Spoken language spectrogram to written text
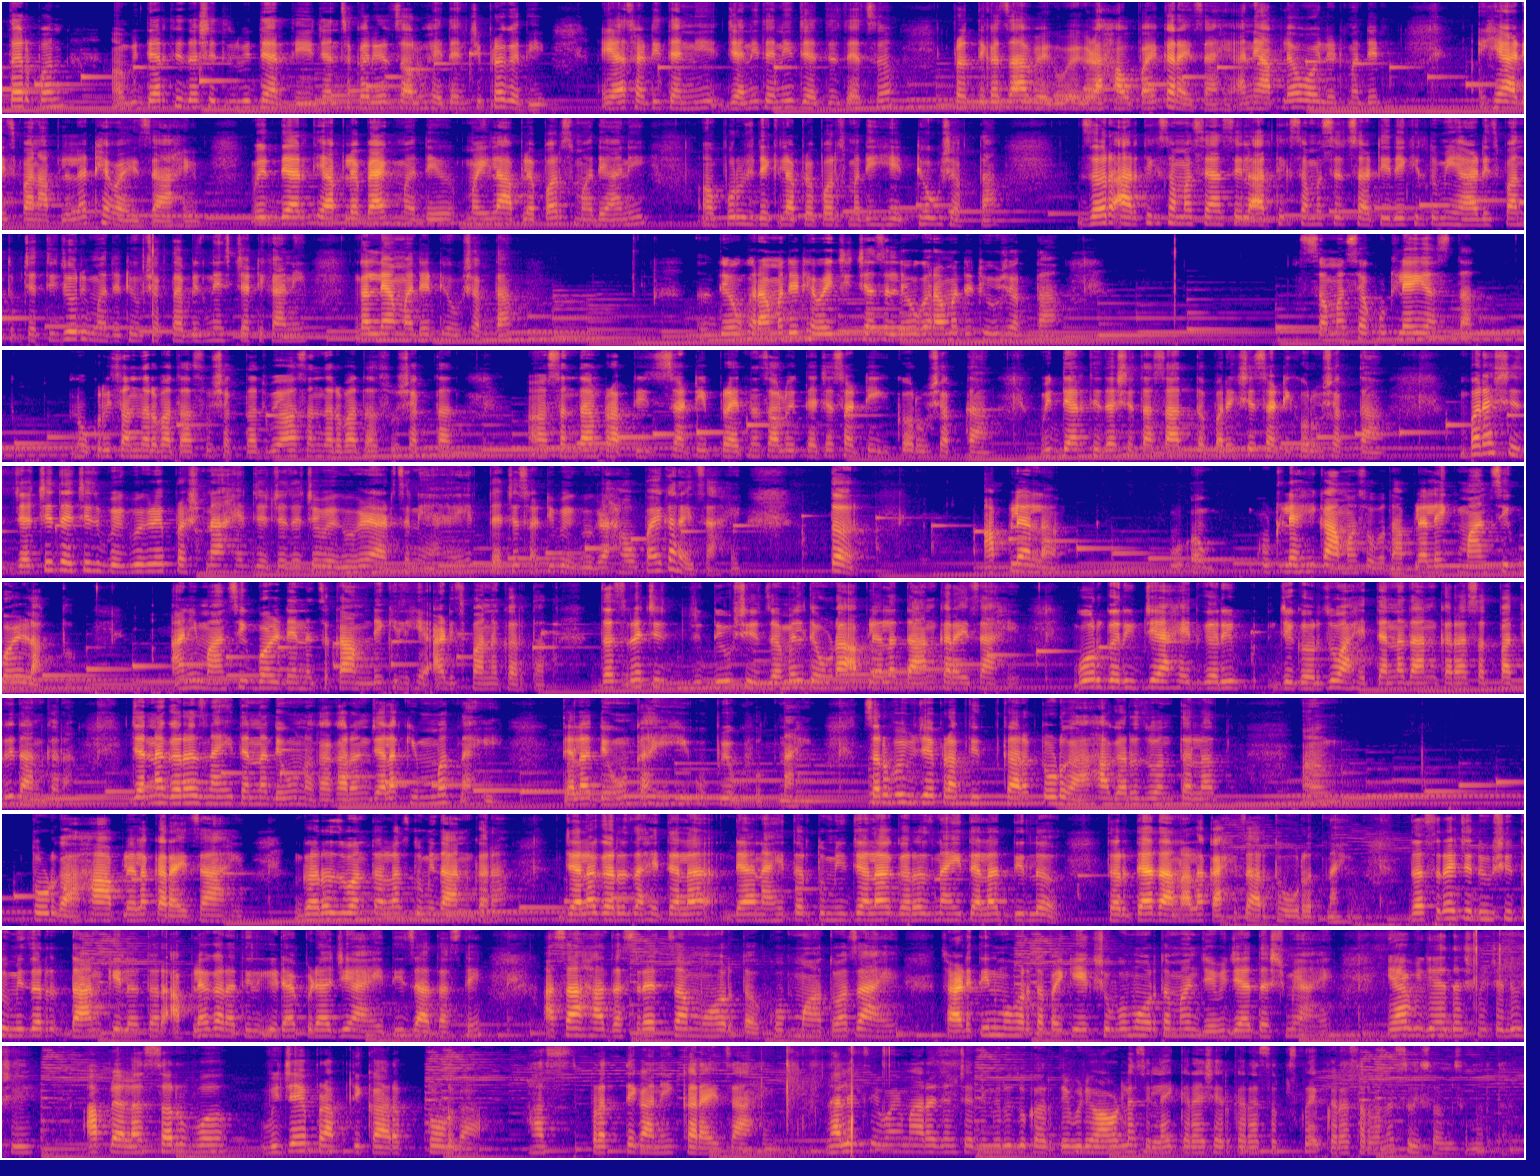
तर पण विद्यार्थी दशेतील विद्यार्थी ज्यांचं करिअर चालू आहे त्यांची प्रगती यासाठी त्यांनी ज्यांनी त्यांनी ज्याचं त्याचं प्रत्येकाचा वेगवेगळा हा उपाय करायचा आहे. आणि आपल्या वॉयलेटमध्ये हे अडीच पान आपल्याला ठेवायचं आहे. विद्यार्थी आपल्या बॅगमध्ये महिला आपल्या पर्समध्ये आणि पुरुष देखील आपल्या पर्समध्ये हे ठेवू शकता. जर आर्थिक समस्या असेल आर्थिक समस्येसाठी देखील तुम्ही ह्या अडीच पान तुमच्या तिजोरीमध्ये ठेवू शकता बिझनेसच्या ठिकाणी गल्ल्यामध्ये ठेवू शकता. देवघरामध्ये ठेवायची इच्छा असेल देवघरामध्ये ठेवू शकता. समस्या कुठल्याही असतात. नोकरी संदर्भात असू शकतात विवाह संदर्भात असू शकतात. संतान प्राप्तीसाठी प्रयत्न चालू आहेत त्याच्यासाठी करू शकता. विद्यार्थी दशेत असाल तर परीक्षेसाठी करू शकता. बरेचसे ज्याचे त्याचे वेगवेगळे प्रश्न आहेत ज्याचे त्याचे वेगवेगळ्या अडचणी आहेत त्याच्यासाठी वेगवेगळा हा उपाय करायचा आहे. तर आपल्याला कुठल्याही कामासोबत आपल्याला एक मानसिक बळ लागतं. आणि मानसिक बळ देण्याचं काम देखील हे अडीच पानं करतात. दसऱ्याच्या दिवशी जमेल तेवढा आपल्याला दान करायचं आहे. गोरगरीब जे आहेत गरीब जे गरजू आहेत त्यांना दान करा सत्पात्री दान करा. ज्यांना गरज नाही त्यांना देऊ नका कारण ज्याला किंमत नाही त्याला देऊन काहीही उपयोग होत नाही. सर्व विजय प्राप्तिकारक तोडगा हा गरजवंताला तोडगा हा आपल्याला करायचा आहे. गरजवंतालाच तुम्ही दान करा. ज्याला गरज आहे त्याला द्या नाही तर तुम्ही ज्याला गरज नाही त्याला दिलं तर त्या दानाला काहीच अर्थ उरत नाही. दसऱ्याच्या दिवशी तुम्ही जर दान केलं तर आपल्या घरातील इडापिडा जी आहे ती जात असते. असा हा दसऱ्याचा मुहूर्त खूप महत्त्वाचा आहे. साडेतीन मुहूर्तापैकी एक शुभ मुहूर्त म्हणजे विजयादशमी आहे. या विजयादशमीच्या दिवशी आपल्याला सर्व विजयप्राप्तिकारक तोडगा हा प्रत्येकाने करायचा आहे. झाले सेवाई महाराजांच्या मी रुजू करते. व्हिडिओ आवडला असेल लाईक करा शेअर करा सबस्क्राईब करा. सर्वांना श्री स्वामी समर्थ.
